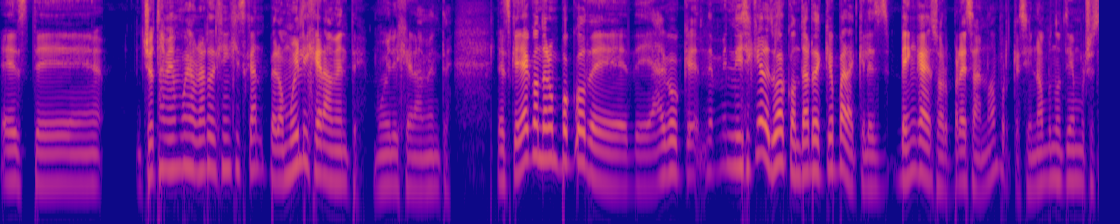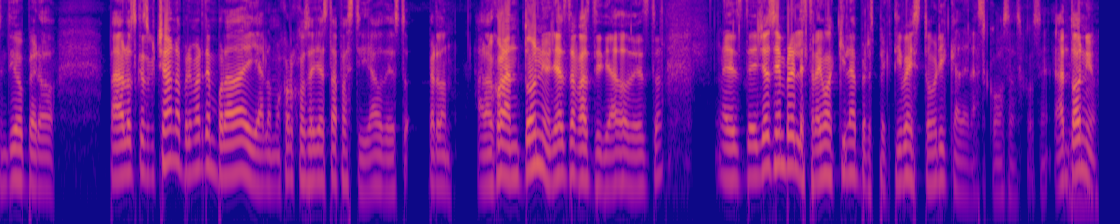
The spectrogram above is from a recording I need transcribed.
este... Yo también voy a hablar de Genghis Khan, pero muy ligeramente, muy ligeramente. Les quería contar un poco de, de algo que... Ni siquiera les voy a contar de qué para que les venga de sorpresa, ¿no? Porque si no, pues no tiene mucho sentido, pero... Para los que escucharon la primera temporada y a lo mejor José ya está fastidiado de esto, perdón, a lo mejor Antonio ya está fastidiado de esto, este, yo siempre les traigo aquí la perspectiva histórica de las cosas, José. Antonio,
